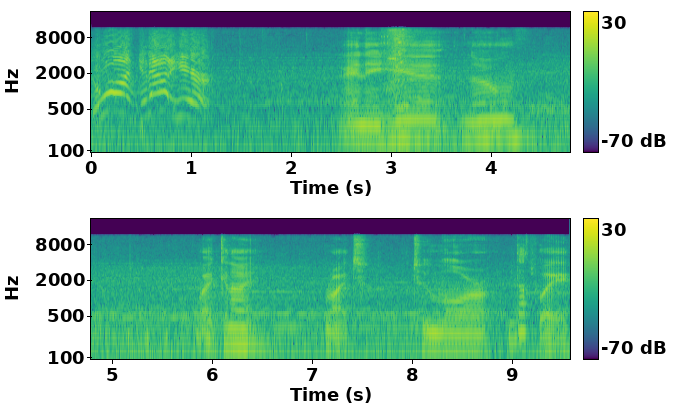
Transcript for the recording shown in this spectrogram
Go on, get out of here. Any here? No. Where can I... Right. Two more that way.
